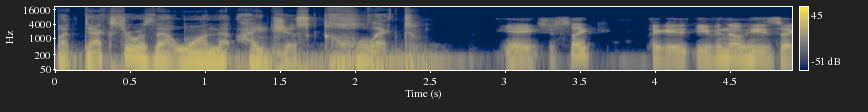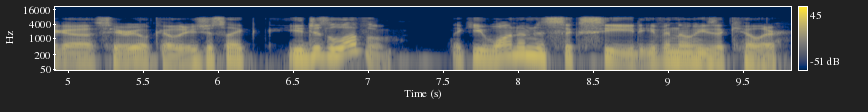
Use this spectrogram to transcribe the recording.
But Dexter was that one that I hmm. just clicked. Yeah, he's just like like even though he's like a serial killer, he's just like you just love him. Like you want him to succeed, even though he's a killer.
